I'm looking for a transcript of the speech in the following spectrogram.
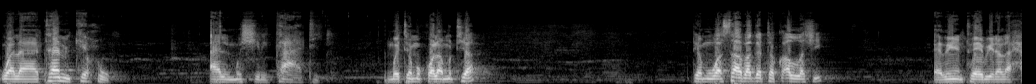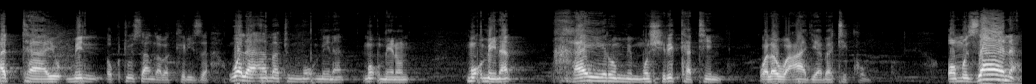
wala tankihu almushirikati mwe temukola mutya? Temuwasa abagattaku allah ki? Ebintu ebirala hatta yumin okutuusa nga bakkiriza. Wala amatu muminan khairu min mushrikatin walau ajabatikum. Omuzaana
